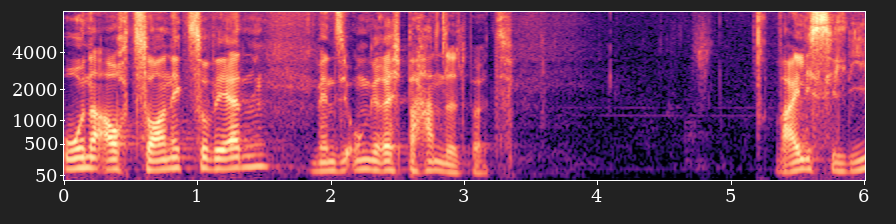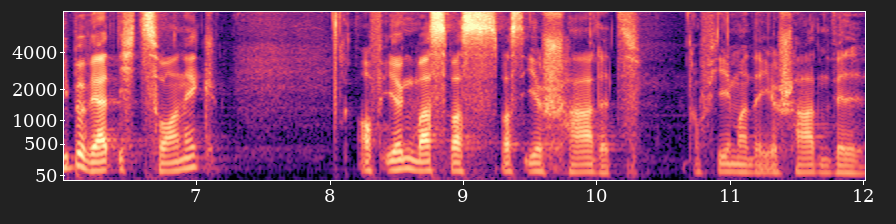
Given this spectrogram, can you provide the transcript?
ohne auch zornig zu werden, wenn sie ungerecht behandelt wird. Weil ich sie liebe, werde ich zornig auf irgendwas, was, was ihr schadet, auf jemanden, der ihr schaden will.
